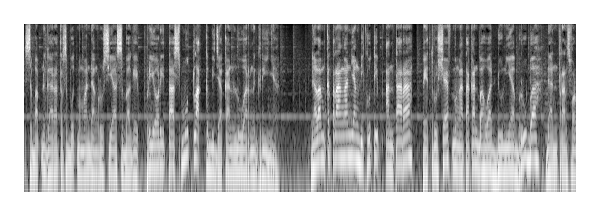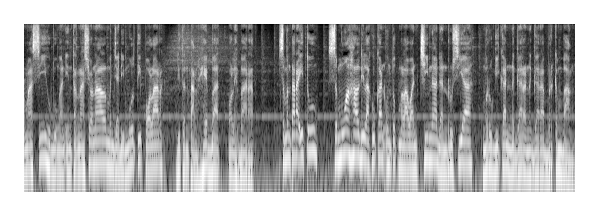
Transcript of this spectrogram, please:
Sebab negara tersebut memandang Rusia sebagai prioritas mutlak kebijakan luar negerinya. Dalam keterangan yang dikutip antara, Petrushev mengatakan bahwa dunia berubah dan transformasi hubungan internasional menjadi multipolar ditentang hebat oleh Barat. Sementara itu, semua hal dilakukan untuk melawan Cina dan Rusia merugikan negara-negara berkembang.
